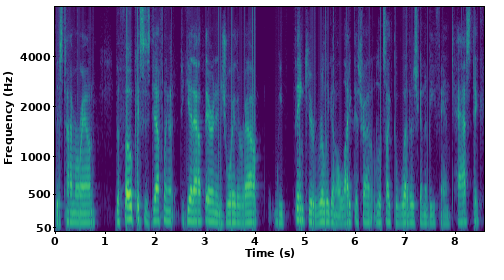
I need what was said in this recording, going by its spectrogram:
this time around. The focus is definitely to get out there and enjoy the route. We think you're really going to like this route. It looks like the weather's going to be fantastic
